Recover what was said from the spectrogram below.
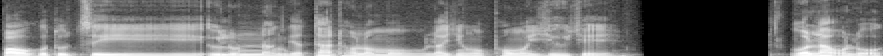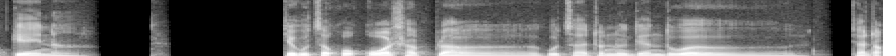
bao của tụi gì ư luôn năng giờ ta thôi là mù, là những một phong ấy dư gì ở lão lộ kề nữa. Chỉ cũng sợ có qua sắp là cũng sợ cho người tiền đua chả đặc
